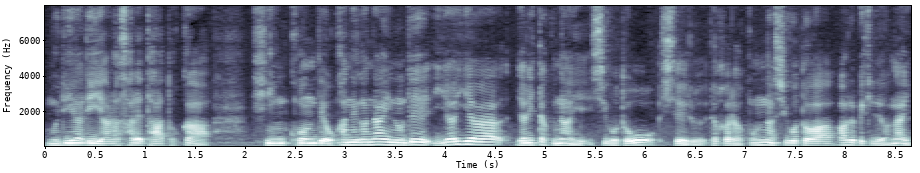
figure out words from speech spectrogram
無理やりやらされたとか貧困でお金がないのでいやいややりたくない仕事をしている。だからこんな仕事はあるべきではないっ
